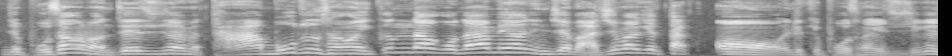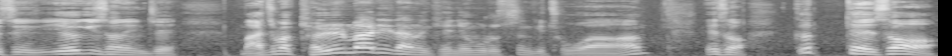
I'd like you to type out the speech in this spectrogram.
이제 보상을 언제 해주냐면 다 모든 상황이 끝나고 나면 이제 마지막에 딱 어 이렇게 보상해 주지. 그래서 여기서는 이제 마지막 결말이라는 개념으로 쓰는 게 좋아. 그래서 끝에서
